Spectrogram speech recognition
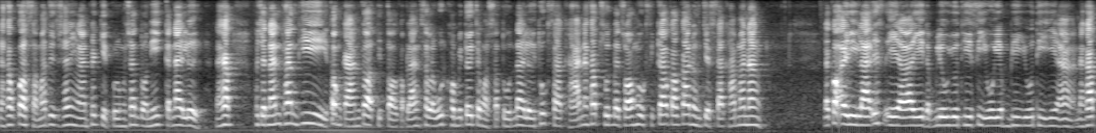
นะครับก็สามารถที่จะใช้งานแพ็กเกจโปรโมชั่นตัวนี้กันได้เลยนะครับเพราะฉะนั้นท่านที่ต้องการก็ติดต่อกับร้านสาวุฒคอมพิวเตอร์จังหวัดสตูลได้เลยทุกสาขานะครับ0 8 2 6 4 9 9 9 1 7 สาขามานังแล้วก็ ID line S A I W U T C O M P U T E R นะครับ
